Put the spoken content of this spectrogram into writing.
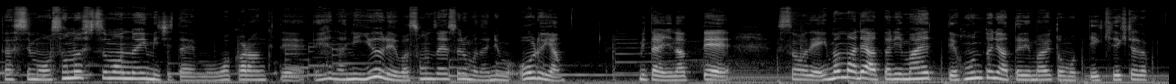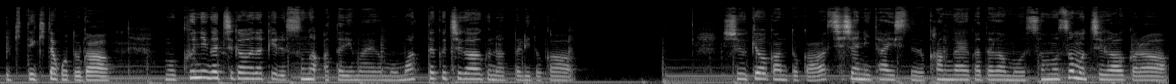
私もその質問の意味自体もわからんくて「え何？幽霊は存在するも何もおるやん」みたいになってそうで今まで当たり前って本当に当たり前と思って生きてきた生きてきたことがもう国が違うだけでその当たり前がもう全く違うくなったりとか宗教観とか死者に対しての考え方がもうそもそも違うから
